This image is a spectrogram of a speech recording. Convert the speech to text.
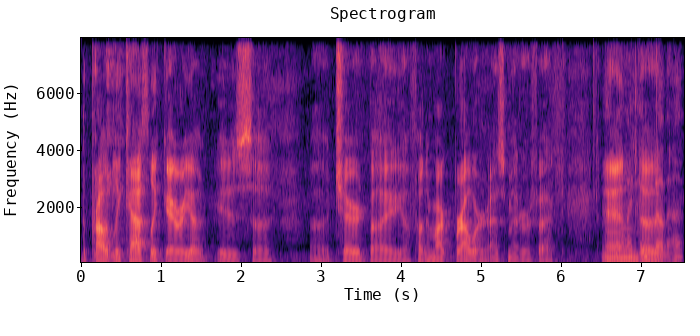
the proudly Catholic area is uh, uh, chaired by uh, Father Mark Brower, as a matter of fact. And oh, I didn't know that.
